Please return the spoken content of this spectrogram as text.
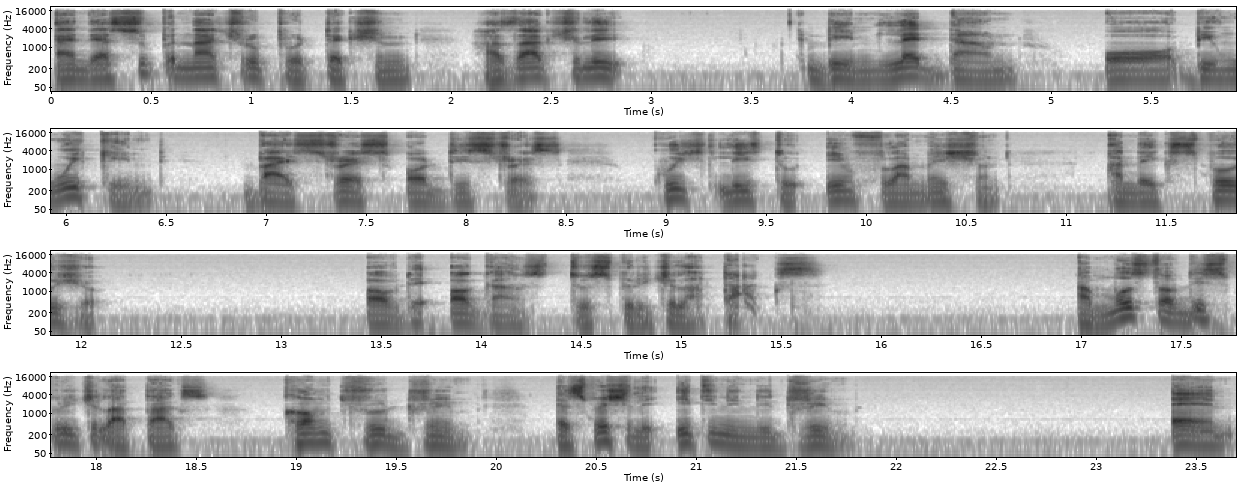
and their supernatural protection has actually been let down or been weakened by stress or distress, which leads to inflammation and the exposure of the organs to spiritual attacks. And most of these spiritual attacks come through dream, especially eating in the dream. And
